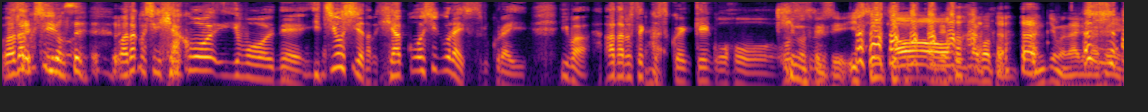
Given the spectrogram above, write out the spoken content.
私気のせい私、100を、もうね、一押しじゃなくて100押しぐらいするくらい、今、アナルセックス健康法を気のせいですよ。一日でそんなこと何にもなりませんよ。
